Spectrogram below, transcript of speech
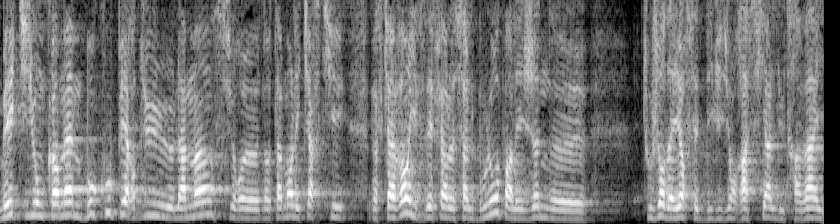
mais qui ont quand même beaucoup perdu la main sur euh, notamment les quartiers. Parce qu'avant, ils faisaient faire le sale boulot par les jeunes, euh, toujours d'ailleurs cette division raciale du travail.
